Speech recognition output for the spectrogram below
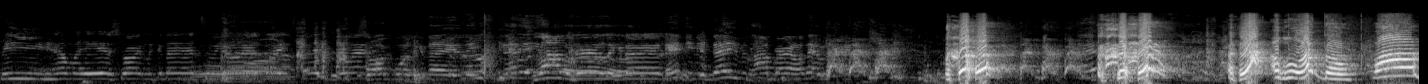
Speed, hammerhead, shark looking ass, two your ass like steak, boy. Shark boy looking ass, nigga. Lava girl looking ass. Anthony Davis eyebrows having what the fuck?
